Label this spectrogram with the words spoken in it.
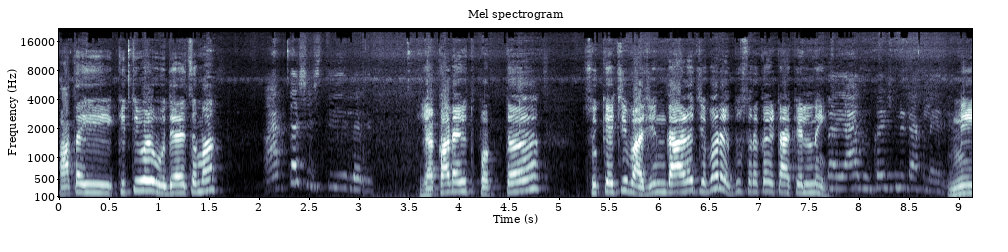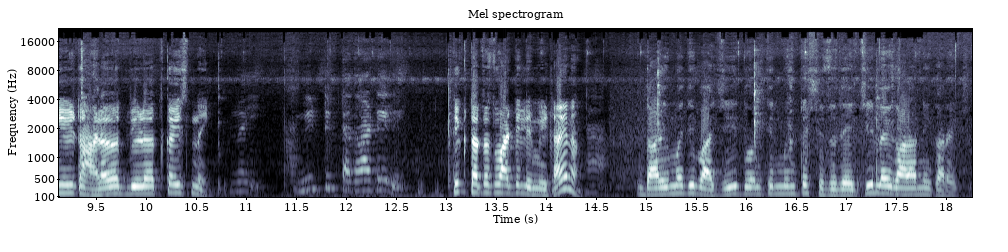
आता ही किती वेळ उद्यायचं मा? ह्या कढाईत फक्त सुक्याची भाजी आणि डाळच आहे बरं दुसरं काही टाकेल नाही. नाही अजून काहीच नाही टाकलंय. मीठ हळद बिळद काहीच नाही. नाही मीठ तिखटात वाटेल. तिखटातच वाटेल मीठ आहे ना? हा. डाळीमध्ये भाजी दोन तीन मिनिटं शिजू द्यायची लय गाळा नाही करायची.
